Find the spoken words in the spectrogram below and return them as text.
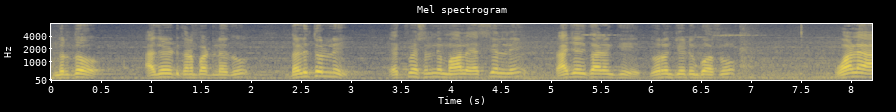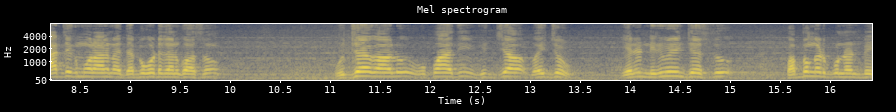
అందరితో అగ్రేట్ కనపడలేదు దళితుల్ని ఎక్స్పెషల్ని మాల ఎస్సీల్ని రాజ్యాధికారానికి దూరం చేయడం కోసం వాళ్ళ ఆర్థిక మూలాల మీద దెబ్బకొట్టేదాని కోసం ఉద్యోగాలు ఉపాధి విద్య వైద్యం ఇవన్నీ నిర్వీర్యం చేస్తూ పబ్బం గడుపుకున్నటువంటి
